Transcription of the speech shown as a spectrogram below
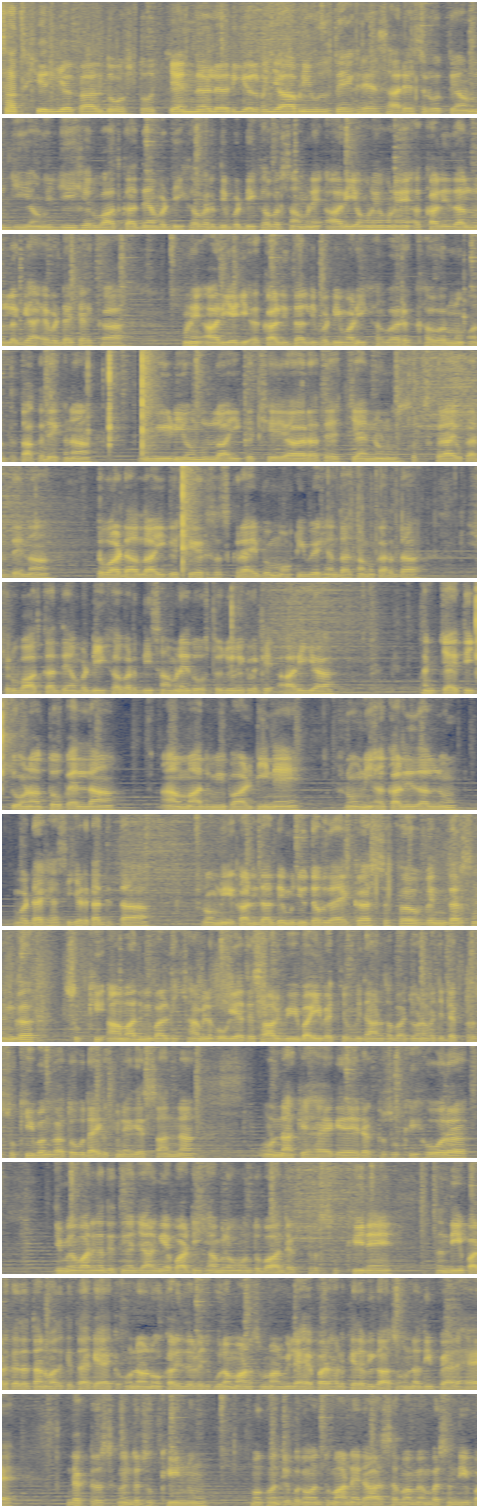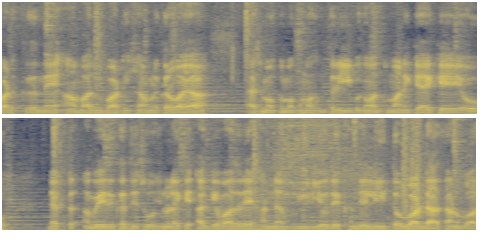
ਸਤਿ ਸ਼੍ਰੀ ਅਕਾਲ ਦੋਸਤੋ, channel real Punjab news ਦੇਖ ਰਹੇ ਸਾਰੇ ਸਰੋਤਿਆਂ ਨੂੰ ਜੀ ਆਉਣ ਜੀ ਸ਼ੁਰੂਆਤ ਕਰਦੇ ਹਾਂ ਵੱਡੀ ਖਬਰ ਦੀ, ਵੱਡੀ ਖਬਰ ਸਾਹਮਣੇ ਆ ਰਹੀ ਹੈ। ਹੁਣੇ ਹੁਣੇ ਅਕਾਲੀ ਦਲ ਨੂੰ ਲੱਗਿਆ ਇਹ ਵੱਡਾ ਝਟਕਾ। ਹੁਣੇ ਆ ਰਹੀ ਹੈ ਜੀ ਅਕਾਲੀ ਦਲ ਦੀ ਵੱਡੀ ਮਾੜੀ ਖਬਰ। ਖਬਰ ਨੂੰ ਅੰਤ ਤੱਕ ਦੇਖਣਾ, ਵੀਡੀਓ ਨੂੰ ਲਾਈਕ ਸ਼ੇਅਰ ਅਤੇ ਚੈਨਲ ਨੂੰ ਸਬਸਕ੍ਰਾਈਬ ਕਰ ਦੇਣਾ। ਤੁਹਾਡਾ ਲਾਈਕ ਸ਼ੇਅਰ ਸਬਸਕ੍ਰਾਈਬ ਮੋਟੀਵੇਸ਼ਨ ਦਾ ਕੰਮ ਕਰਦਾ। ਸ਼ੁਰੂਆਤ ਕਰਦੇ ਹਾਂ ਵੱਡੀ ਖਬਰ ਦੀ ਸਾਹਮਣੇ ਦੋਸਤੋ, ਜੋ ਨਿਕਲ ਕੇ ਆ ਰਹੀ ਆ। ਪੰਚਾਇਤੀ ਚੋਣਾਂ ਤੋਂ ਪਹਿਲਾਂ ਆਮ ਆਦਮੀ ਪਾਰਟੀ ਨੇ ਸ਼੍ਰੋਮਣੀ ਅਕਾਲੀ ਦਲ ਨੂੰ ਵੱਡਾ ਸਿਆਸੀ ਝਟਕਾ ਦਿੱਤਾ। ਸ਼੍ਰੋਮਣੀ ਅਕਾਲੀ ਦਲ ਦੇ ਮੌਜੂਦਾ ਵਿਧਾਇਕ ਸੁਖਵਿੰਦਰ ਸਿੰਘ ਸੁੱਖੀ ਆਮ ਆਦਮੀ ਪਾਰਟੀ 'ਚ ਸ਼ਾਮਿਲ ਹੋ ਗਿਆ ਤੇ ਸਾਲ 2022 ਵਿੱਚ ਵਿਧਾਨ ਸਭਾ ਚੋਣਾਂ ਵਿੱਚ ਡਾਕਟਰ ਸੁੱਖੀ ਬੰਗਾ ਤੋਂ ਵਿਧਾਇਕ ਚੁਣੇ ਗਏ ਸਨ। ਉਹਨਾਂ ਕਿਹਾ ਹੈ ਕਿ ਡਾਕਟਰ ਸੁੱਖੀ ਹੋਰ ਜ਼ਿੰਮੇਵਾਰੀਆਂ ਦਿੱਤੀਆਂ ਜਾਣਗੀਆਂ। ਪਾਰਟੀ ਸ਼ਾਮਿਲ ਹੋਣ ਤੋਂ ਬਾਅਦ ਡਾਕਟਰ ਸੁੱਖੀ ਨੇ ਸੰਦੀਪ ਪਾਠਕ ਦਾ ਧੰਨਵਾਦ ਕੀਤਾ। ਗਿਆ ਕਿ ਉਹਨਾਂ ਨੂੰ ਅਕਾਲੀ ਦਲ ਵਿੱਚ ਪੂਰਾ ਮਾਣ ਸਨਮਾਨ ਮਿਲਿਆ ਹੈ, ਪਰ ਹਲਕੇ ਦਾ ਵਿਕਾਸ ਉਹਨਾਂ ਦੀ ਪਹਿਲ ਹੈ। ਡਾਕਟਰ ਸੁਖਵਿੰਦਰ ਸੁੱਖੀ ਨੂੰ ਮੁੱਖ ਮੰਤਰੀ ਭਗਵੰਤ ਮਾਨ ਨੇ ਰਾਜ ਸਭਾ ਮੈਂਬਰ ਸੰਦੀਪ ਪਾਠਕ ਨੇ ਆਮ ਆਦਮੀ ਪਾਰਟੀ ਸ਼ਾਮਲ ਕਰਵਾਇਆ। ਇਸ ਮੌਕੇ ਮੁੱਖ ਮੰਤਰੀ ਭਗਵੰਤ ਮਾਨ ਨੇ ਕਿਹਾ ਕਿ ਉਹ ਡਾਕਟਰ ਅੰਬੇਦਕਰ ਦੀ ਸੋਚ ਨੂੰ ਲੈ ਕੇ ਅੱਗੇ ਵਧ ਰਹੇ ਹਨ। ਵੀਡੀਓ ਦੇਖਣ ਦੇ ਲਈ ਤੁਹਾਡਾ ਧੰਨਵਾਦ।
